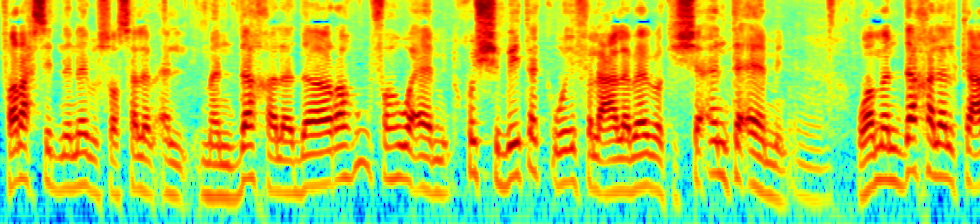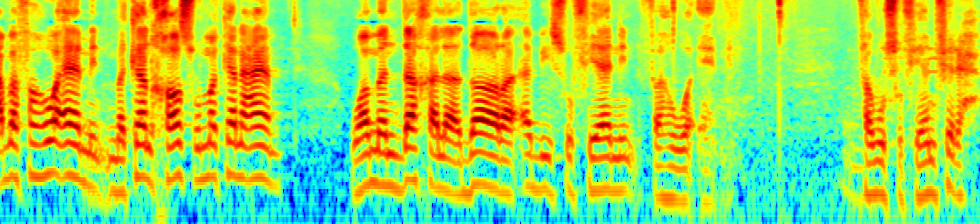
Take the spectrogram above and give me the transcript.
فراح سيدنا النبي صلى الله عليه وسلم قال من دخل داره فهو آمن. خش بيتك واقفل على بابك الشقة أنت آمن. ومن دخل الكعبة فهو آمن. مكان خاص ومكان عام. ومن دخل دار أبي سفيان فهو آمن. فأبو سفيان فرح.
